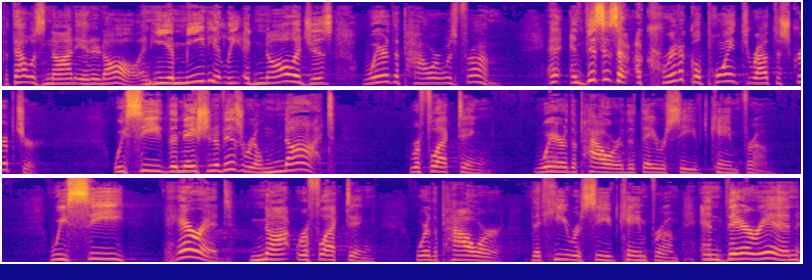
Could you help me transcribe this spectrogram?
But that was not it at all. And he immediately acknowledges where the power was from. And, and this is a, a critical point throughout the scripture. We see the nation of Israel not reflecting where the power that they received came from. We see Herod not reflecting where the power that he received came from. And therein,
